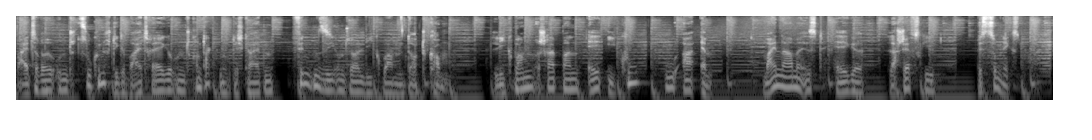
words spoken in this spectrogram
Weitere und zukünftige Beiträge und Kontaktmöglichkeiten finden Sie unter leaguam.com. Leaguam schreibt man L-I-Q-U-A-M. Mein Name ist Helge Laschewski. Bis zum nächsten Mal.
